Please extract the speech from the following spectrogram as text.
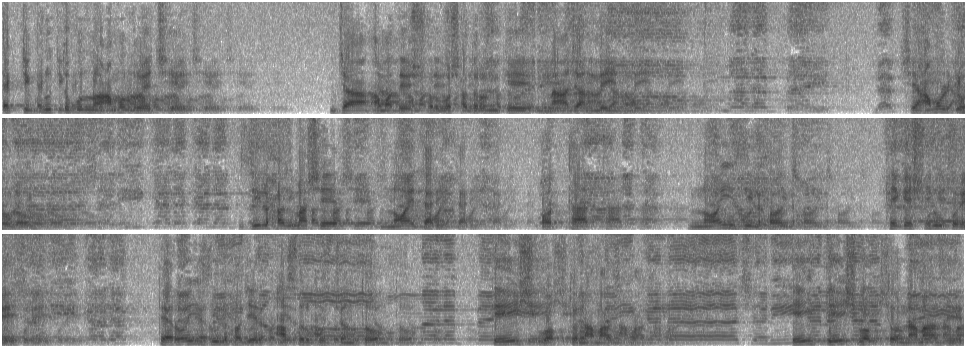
একটি গুরুত্বপূর্ণ আমল রয়েছে, যা আমাদের সর্বসাধারণকে না জানলেই নয়। সে আমলটি হলো জিলহজ মাসের নয় তারিখ, অর্থাৎ নয় জিলহজ থেকে শুরু করে তেরোই জিলহজের আসর পর্যন্ত তেইশ ওয়াক্ত নামাজ এই তেইশ ওয়াক্ত নামাজের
